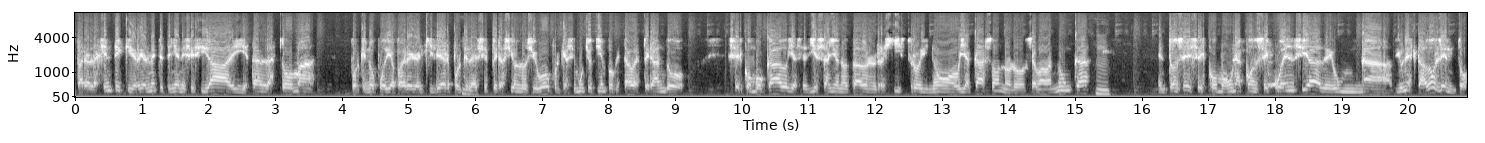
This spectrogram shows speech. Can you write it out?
para la gente que realmente tenía necesidad y está en las tomas porque no podía pagar el alquiler, porque Mm. la desesperación lo llevó, porque hace mucho tiempo que estaba esperando ser convocado y hace 10 años anotado en el registro y no había caso, no lo llamaban nunca. Mm. Entonces es como una consecuencia de una de un estado lento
